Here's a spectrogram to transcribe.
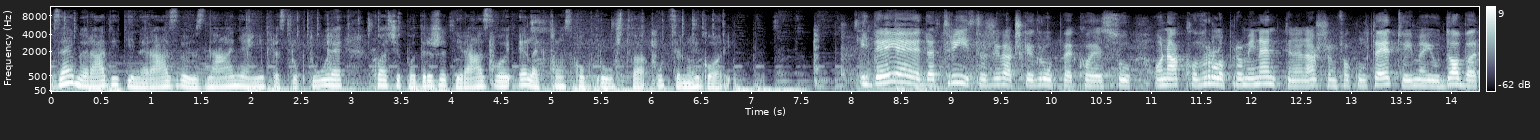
zajedno raditi na razvoju znanja i infrastrukture koja će podržati razvoj elektronskog društva u Crnoj Gori. Ideja je da tri istraživačke grupe koje su onako vrlo prominentne na našem fakultetu imaju dobar,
